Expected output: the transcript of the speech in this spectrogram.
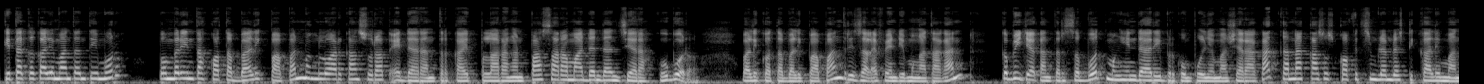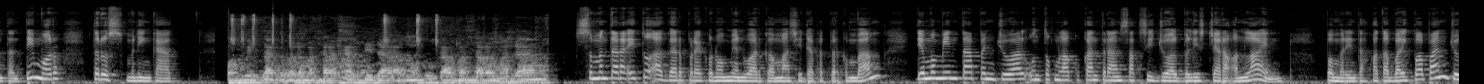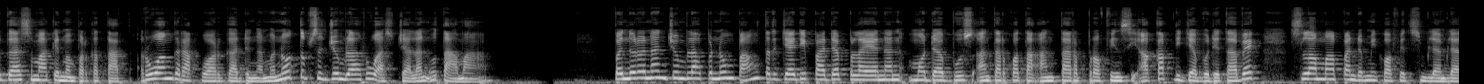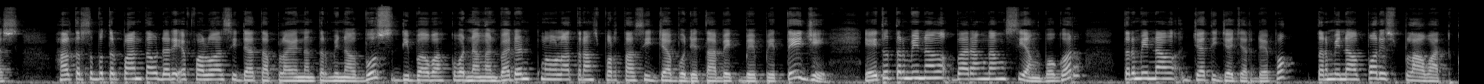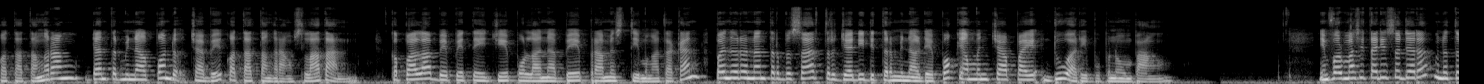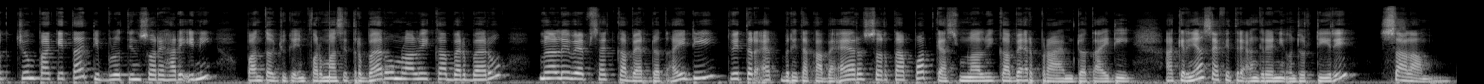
Kita ke Kalimantan Timur, pemerintah kota Balikpapan mengeluarkan surat edaran terkait pelarangan pasar Ramadan dan ziarah kubur. Wali kota Balikpapan, Rizal Effendi mengatakan, kebijakan tersebut menghindari berkumpulnya masyarakat karena kasus COVID-19 di Kalimantan Timur terus meningkat. Meminta kepada masyarakat tidak membuka pasar Ramadan Sementara itu, agar perekonomian warga masih dapat berkembang, dia meminta penjual untuk melakukan transaksi jual beli secara online. Pemerintah Kota Balikpapan juga semakin memperketat ruang gerak warga dengan menutup sejumlah ruas jalan utama. Penurunan jumlah penumpang terjadi pada pelayanan moda bus antar kota antar provinsi akap di Jabodetabek selama pandemi COVID-19. Hal tersebut terpantau dari evaluasi data pelayanan terminal bus di bawah kewenangan Badan Pengelola Transportasi Jabodetabek BPTJ, yaitu Terminal Barangnang Siang Bogor, Terminal Jati Jajar Depok, Terminal Poris Pelawat Kota Tangerang, dan Terminal Pondok Cabe Kota Tangerang Selatan. Kepala BPTJ Polana B Pramesti mengatakan penurunan terbesar terjadi di Terminal Depok yang mencapai 2.000 penumpang. Informasi tadi saudara menutup jumpa kita di Buletin Sore hari ini. Pantau juga informasi terbaru melalui kabar baru melalui website kbr.id, Twitter at berita KBR, serta podcast melalui kbrprime.id. Akhirnya saya Fitri Anggreni undur diri. Salam.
